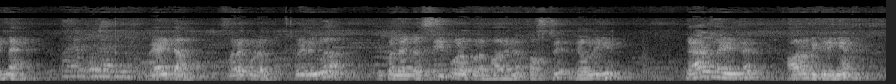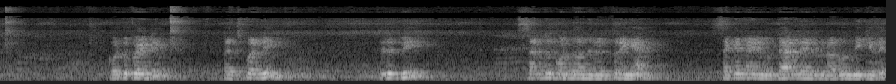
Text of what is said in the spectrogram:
என்ன? வேண்டாம். வரக்கூடாது. புரியுதுங்களா? இப்போ லெட்டர் சி போட போகிற பாருங்க. ஃபர்ஸ்ட் கவனிங்க. தேர்ட் லைனில் ஆரம்பிக்கிறீங்க. கொண்டு போயிட்டு டச் பண்ணி திருப்பி சென்டர் கொண்டு வந்து நிறுத்துறீங்க. செகண்ட் லைனுக்கு தேர்ட் லைனுக்கு நடுவில் நிற்குது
